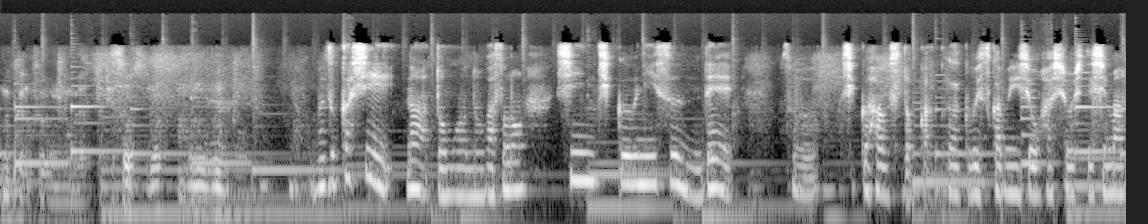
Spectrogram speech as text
無垢の部分だったりそうですね。難しいなと思うのがその新築に住んでそうシックハウスとか化学物質過敏症を発症してしま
